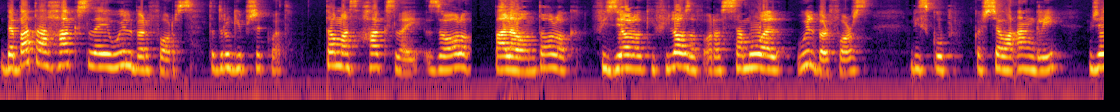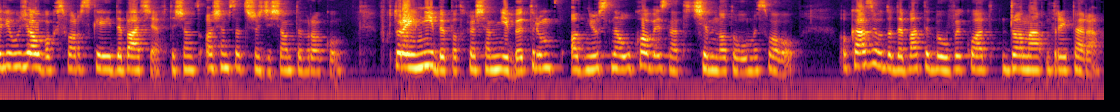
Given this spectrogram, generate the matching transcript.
Debata Huxley-Wilberforce to drugi przykład. Thomas Huxley, zoolog, paleontolog, fizjolog i filozof oraz Samuel Wilberforce, biskup kościoła Anglii, wzięli udział w oksfordzkiej debacie w 1860 roku, w której niby, podkreślam niby, triumf odniósł naukowiec nad ciemnotą umysłową. Okazją do debaty był wykład Johna Drapera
